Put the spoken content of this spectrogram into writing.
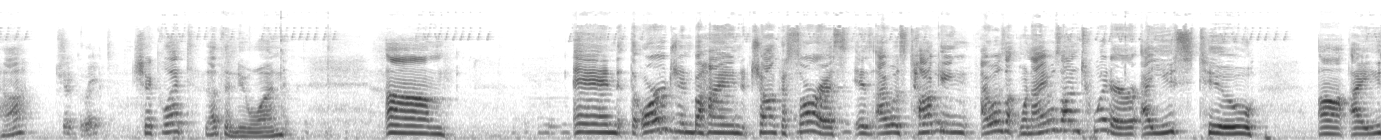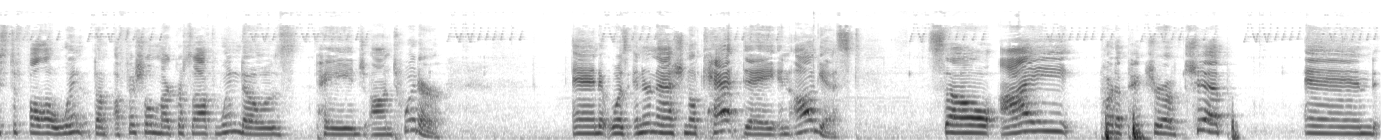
huh? Triplet. Chicklet. That's a new one. Um, and the origin behind Chonkosaurus is I was talking. I was when I was on Twitter. I used to, uh, I used to follow win, the official Microsoft Windows page on Twitter, and it was International Cat Day in August. So I put a picture of Chip and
